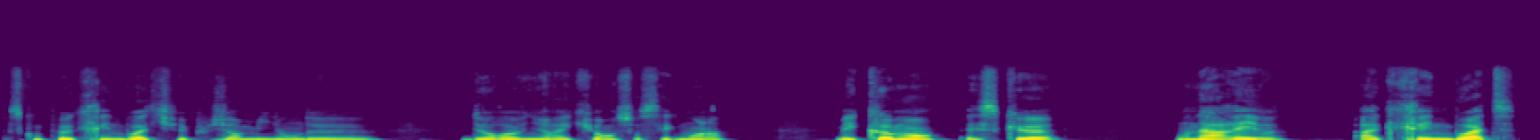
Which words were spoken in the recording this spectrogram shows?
parce qu'on peut créer une boîte qui fait plusieurs millions de de revenus récurrents sur ce segment-là, mais comment est-ce qu'on arrive à créer une boîte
